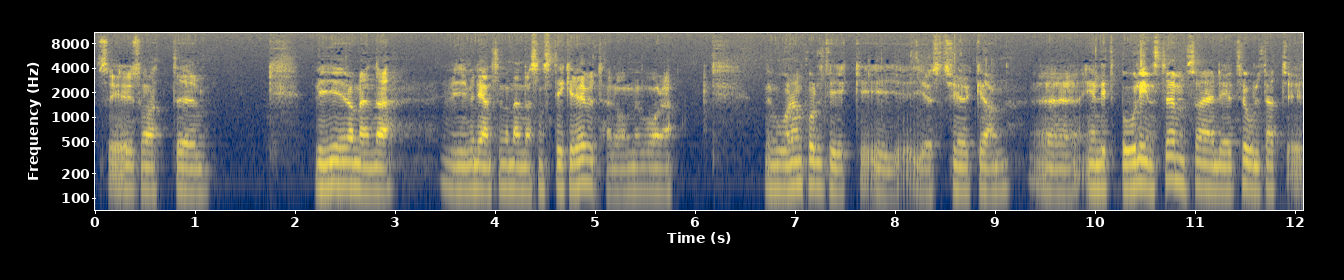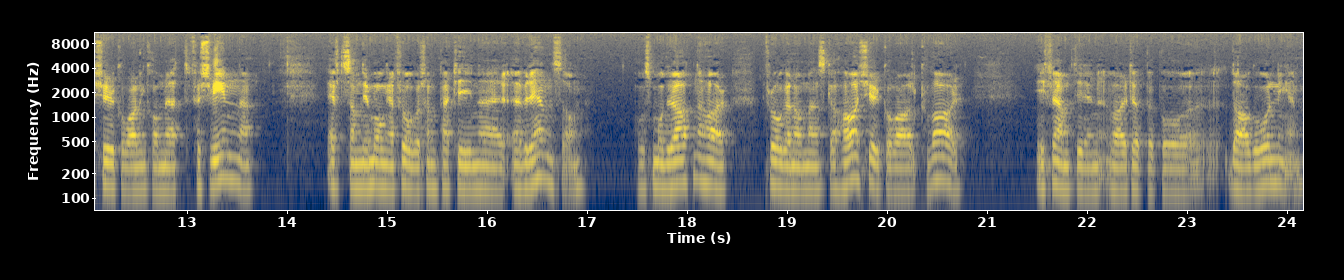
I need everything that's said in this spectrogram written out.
så är det ju så att eh, vi är de enda, vi är väl egentligen de enda som sticker ut här då med våra med våran politik i just kyrkan. Eh, enligt Bo Lindström så är det troligt att kyrkovalen kommer att försvinna eftersom det är många frågor som partierna är överens om. Hos Moderaterna har frågan om man ska ha kyrkoval kvar i framtiden varit uppe på dagordningen.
